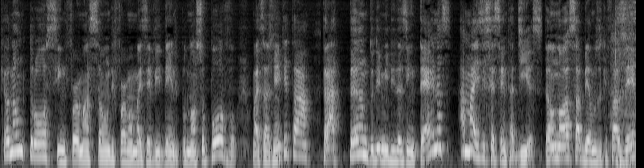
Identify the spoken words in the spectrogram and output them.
que eu não trouxe informação de forma mais evidente para o nosso povo, mas a gente está tratando de medidas internas há mais de 60 dias. Então nós sabemos o que fazer.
